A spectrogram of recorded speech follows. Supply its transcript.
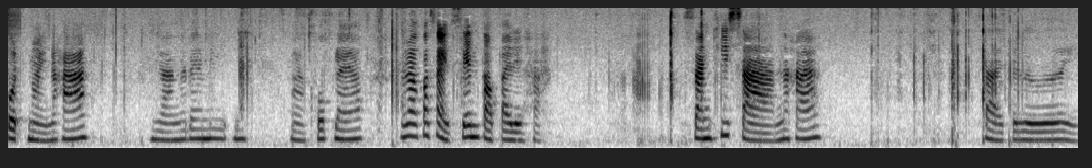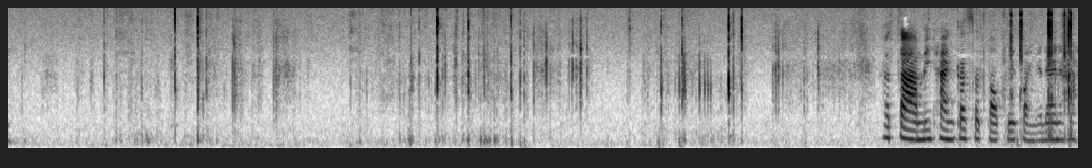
กดหน่อยนะคะ ยางก็ได้ไม่อ่าครบแล้ว แล้วเราก็ใส่เส้นต่อไปเลยค่ะ สั้นที่สามนะคะ ใส่ไปเลย ถ้าตามไม่ทันก็สต็อปไปก่อนก็ได้นะคะ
